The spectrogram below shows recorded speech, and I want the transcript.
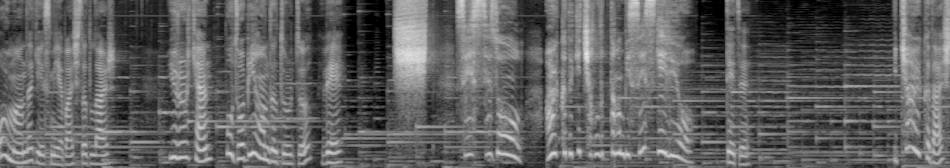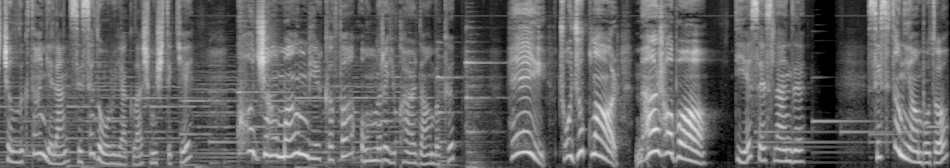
ormanda gezmeye başladılar. Yürürken Bodo bir anda durdu ve "Şşt, sessiz ol. Arkadaki çalılıktan bir ses geliyor." dedi. İki arkadaş çalılıktan gelen sese doğru yaklaşmıştı ki kocaman bir kafa onlara yukarıdan bakıp "Hey çocuklar, merhaba!" diye seslendi. Sesi tanıyan Bodo,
